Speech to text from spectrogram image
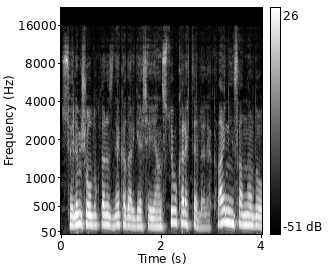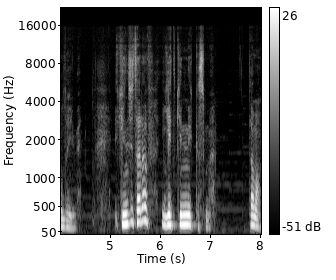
Söylemiş olduklarınız ne kadar gerçeği yansıtıyor bu karakterle alakalı. Aynı insanlarda olduğu gibi. İkinci taraf yetkinlik kısmı. Tamam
